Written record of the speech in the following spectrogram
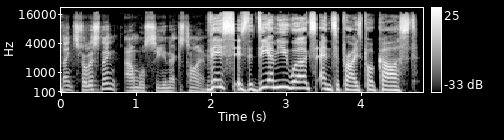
Thanks for listening, and we'll see you next time. This is the DMU Works Enterprise Podcast.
